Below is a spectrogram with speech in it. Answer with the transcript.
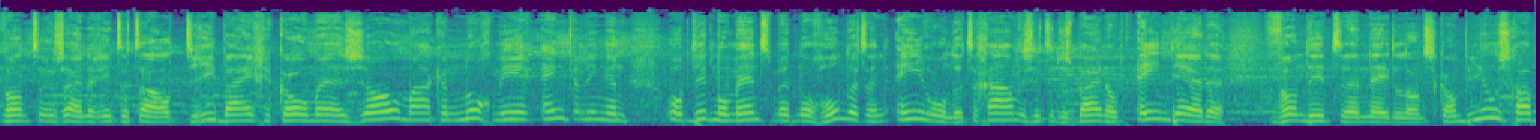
Want er zijn er in totaal drie bijgekomen. En zo maken nog meer enkelingen op dit moment met nog 101 ronden te gaan. We zitten dus bijna op een derde van dit uh, Nederlands kampioenschap.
